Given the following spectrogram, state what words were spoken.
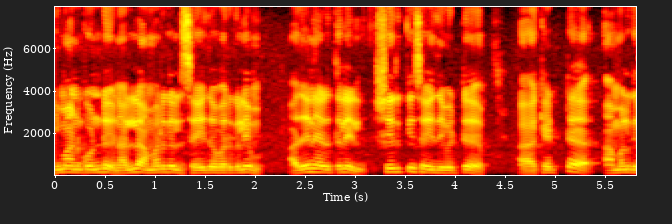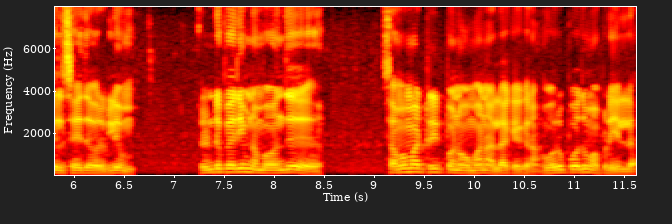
ஈமான் கொண்டு நல்ல அமல்கள் செய்தவர்களையும் அதே நேரத்தில் ஷிர்க்கு செய்துவிட்டு கெட்ட அமல்கள் செய்தவர்களையும் ரெண்டு பேரையும் நம்ம வந்து சமமாக ட்ரீட் பண்ணுவோமான்னு நல்லா கேட்குறான் ஒருபோதும் அப்படி இல்லை.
